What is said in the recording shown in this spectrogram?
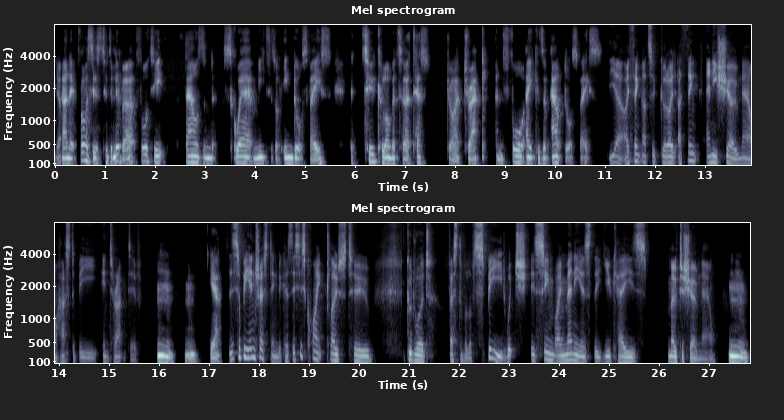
Yep. And it promises to deliver 40,000 square meters of indoor space, a two kilometer test drive track, and four acres of outdoor space. Yeah, I think that's a good idea. I think any show now has to be interactive. Mm, mm, yeah. This will be interesting because this is quite close to Goodwood Festival of Speed, which is seen by many as the UK's motor show now. Mm,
